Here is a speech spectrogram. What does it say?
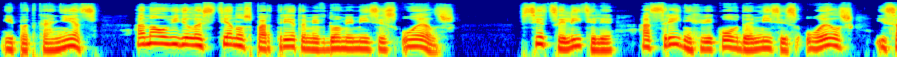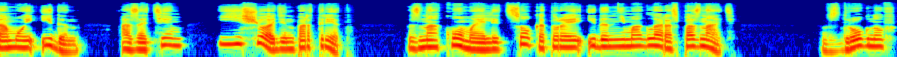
И под конец она увидела стену с портретами в доме миссис Уэлш. Все целители от средних веков до миссис Уэлш и самой Иден, а затем и еще один портрет знакомое лицо, которое Иден не могла распознать. Вздрогнув,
